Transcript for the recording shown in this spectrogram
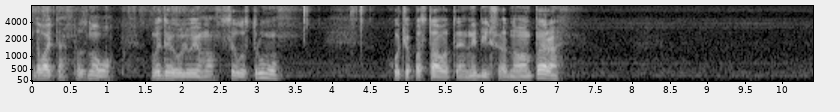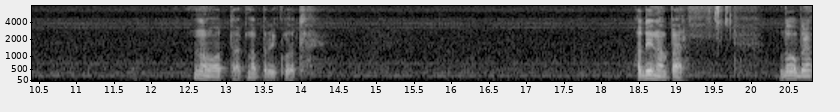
Давайте знову відрегулюємо силу струму. Хочу поставити не більше 1 ампера. Ну, от так, наприклад. 1 ампер. Добре.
